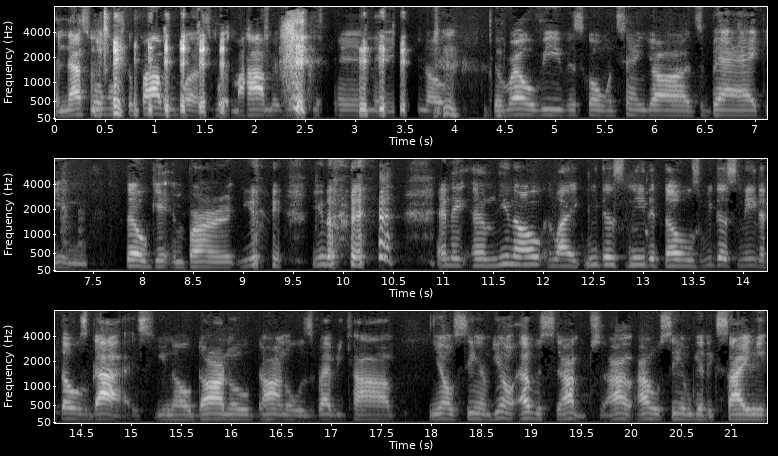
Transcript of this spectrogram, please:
And that's what was the problem was with Muhammad and you know Darrelle Revis going ten yards back and still getting burned. You you know, and they, and you know, like we just needed those. We just needed those guys. You know, Darnold. Darnold was very calm. You don't see him. You don't ever. I I don't see him get excited.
